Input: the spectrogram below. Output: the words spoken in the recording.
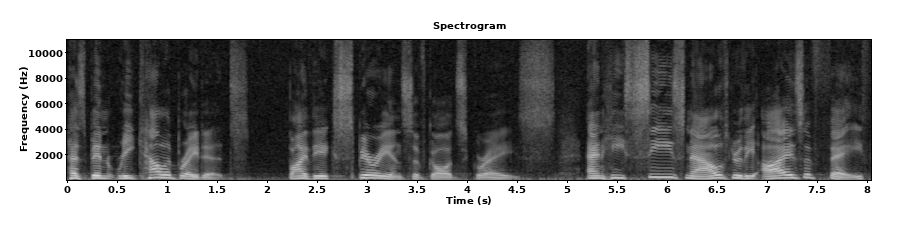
has been recalibrated by the experience of God's grace. And he sees now through the eyes of faith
